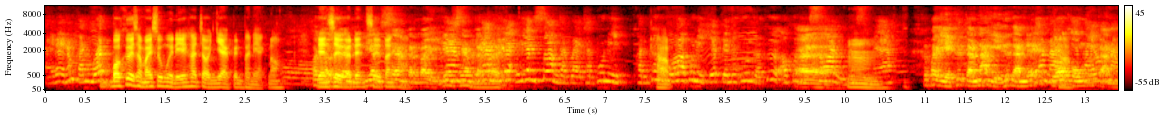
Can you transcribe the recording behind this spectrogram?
ให้ได้น้ำกันเบิดบ่คือสมัยซุมื้อนี้เขาเจ้าแยกเป็นแผนกเนาะ แดนเซอร์กับแดนเซอร์ต่างหากเรียนแซมกันไปเรีเลี้ยยนนแซมกันเลี้ยนไปเลี้ยนเลี้ยนซ่อนกันไว้คันผู้นี้คันผู้ครับ รู้ว่าผู้นี้เก็บเป็นอื่นก็คือเอาผู้นี้ซ่อนอืมสิแหม คือพระเอกคือกันนางเอกคือกันเด้แล้วตัวนาโกงไหนคือกัว่านหน้า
